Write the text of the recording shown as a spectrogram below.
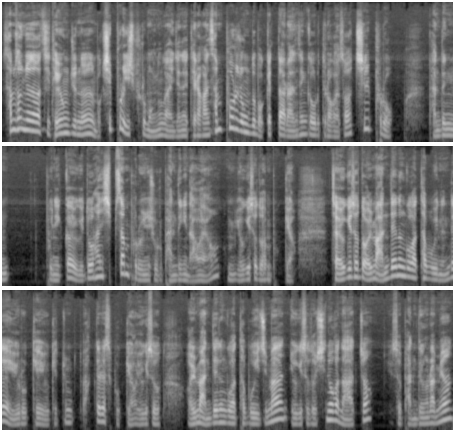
삼성전자 같이 대형주는 막 10% 20% 먹는 거 아니잖아요. 대략 한 3% 정도 먹겠다라는 생각으로 들어가서 7% 반등 보니까 여기도 한 13% 이런 식으로 반등이 나와요. 그럼 여기서도 한번 볼게요. 자, 여기서도 얼마 안 되는 것 같아 보이는데 이렇게 이렇게 좀 확대를 해서 볼게요. 여기서 얼마 안 되는 것 같아 보이지만 여기서도 신호가 나왔죠? 그래서 반등을 하면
